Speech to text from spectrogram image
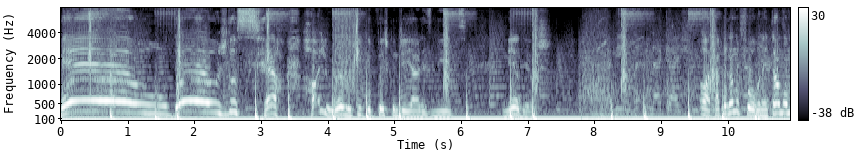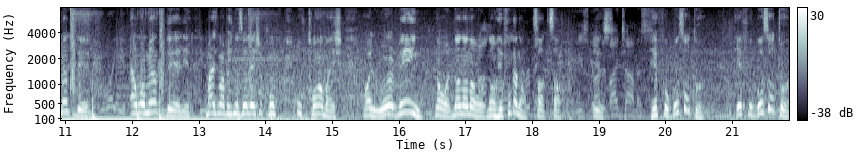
Meu Deus do céu! Olha o Irving que, que fez com o J.R. Smith. Meu Deus. Ó, tá pegando fogo, né? Então é o momento dele. É o momento dele. Mais uma vez no isolation com o Thomas. Olha o Irving. Não, não, não, não. Não, refuga não. Solta, solta. Isso. Refugou, soltou. Refugou, soltou.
